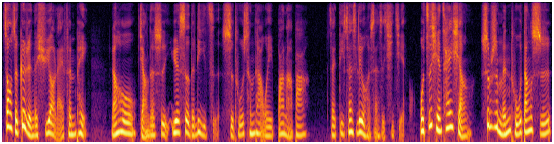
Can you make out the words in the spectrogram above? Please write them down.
照着个人的需要来分配。然后讲的是约瑟的例子，使徒称他为巴拿巴，在第三十六和三十七节。我之前猜想，是不是门徒当时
